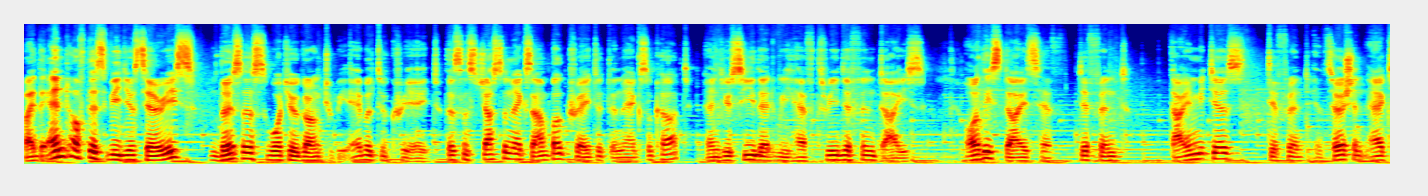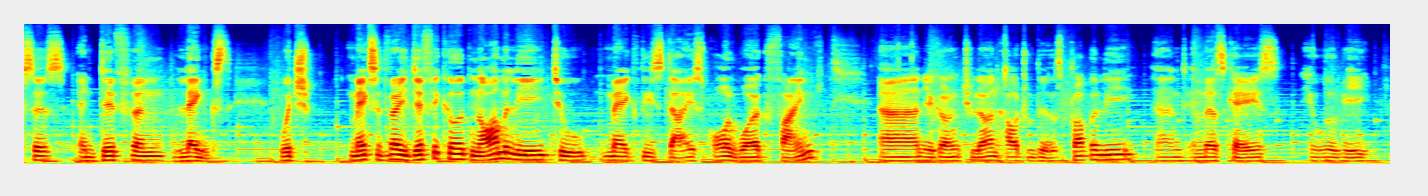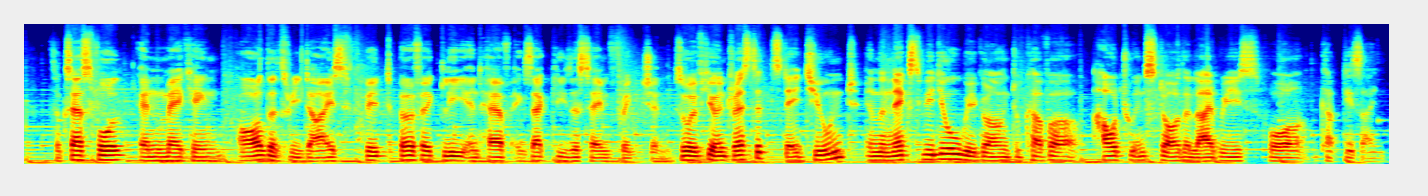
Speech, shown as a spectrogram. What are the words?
By the end of this video series, this is what you're going to be able to create. This is just an example created in Exocad and you see that we have three different dies. All these dies have different diameters, different insertion axes and different lengths, which makes it very difficult normally to make these dies all work fine. And you're going to learn how to do this properly. And in this case, you will be successful in making all the three dies fit perfectly and have exactly the same friction. So if you're interested, stay tuned. In the next video, we're going to cover how to install the libraries for CAD design.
